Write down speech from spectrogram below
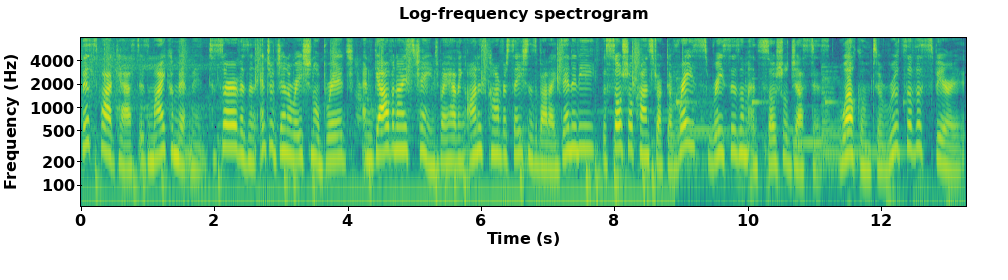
This podcast is my commitment to serve as an intergenerational bridge and galvanize change by having honest conversations about identity, the social construct of race, racism, and social justice. Welcome to Roots of the Spirit.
